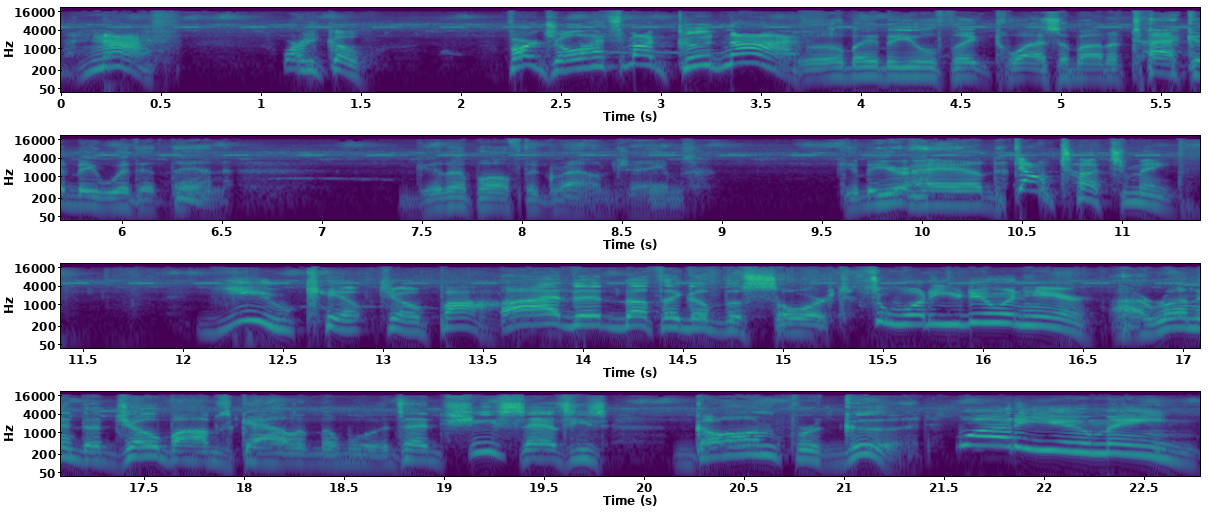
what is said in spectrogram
My knife. Where'd it go? Virgil, that's my good knife. Well, maybe you'll think twice about attacking me with it then. Get up off the ground, James. Give me your hand. Don't touch me. You killed Joe Bob. I did nothing of the sort. So what are you doing here? I run into Joe Bob's gal in the woods, and she says he's gone for good. What do you mean,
